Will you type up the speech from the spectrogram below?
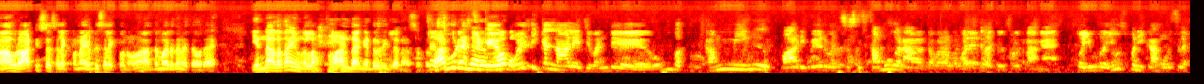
நான் ஒரு ஆர்டிஸ்டை செலக்ட் பண்ணா எப்படி செலக்ட் பண்ணுவோம் அந்த மாதிரி தானே தவிர என்னாலதான் இவங்க எல்லாம் வாழ்ந்தாங்கன்றது இல்ல நான் சொல்றேன். பொலிட்டிக்கல் நாலேஜ் வந்து ரொம்ப கம்மின்னு பாதி பேர் வந்து சமூக நா- சொல்றாங்க. ஸோ இவங்களை யூஸ் பண்ணிக்காங்க ஒரு சில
